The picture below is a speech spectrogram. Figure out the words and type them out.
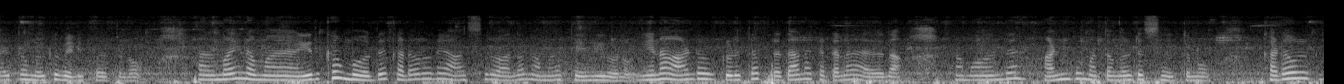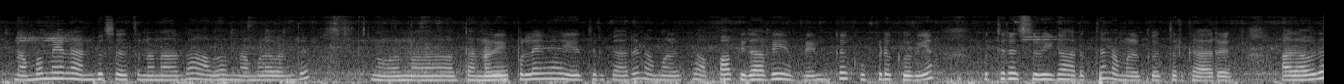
அடுத்தவங்களுக்கு வெளிப்படுத்தணும். அது மாதிரி நம்ம இருக்கும்போது கடவுளுடைய ஆசீர்வாதம் நம்மளை தேடி வரும். ஏன்னா ஆண்டவர் கொடுத்த பிரதான கட்டளை அதுதான். நம்ம வந்து அன்பு மற்றவங்கள்ட்ட செலுத்தணும். கடவுள் நம்ம மேலே அன்பு செலுத்தினால தான் அவர் நம்மளை வந்து தன்னுடைய பிள்ளையாக ஏற்றிருக்காரு நம்மளுக்கு அப்பா பிதாவே அப்படின்ட்டு கூப்பிடக்கூடிய புத்திர சுவீகாரத்தை நம்மளுக்கு கொடுத்துருக்காரு அதாவது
